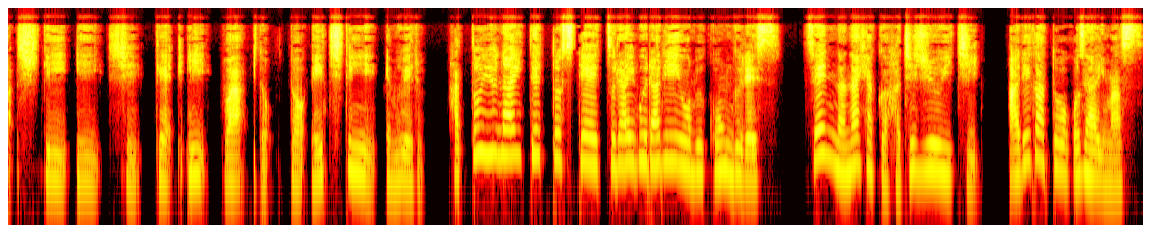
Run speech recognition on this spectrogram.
ッシュ deckey.html ハットユナイテッドステーツライブラリーオブコングレス1781ありがとうございます。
